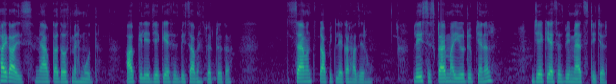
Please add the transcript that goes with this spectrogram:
हाय गाइस मैं आपका दोस्त महमूद, आपके लिए J K S S B sub inspector का सेवन्थ टॉपिक लेकर हाजिर हूँ। Please subscribe my YouTube channel J K S S B maths teacher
